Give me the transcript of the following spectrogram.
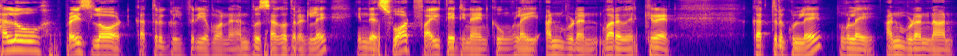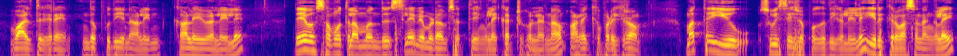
ஹலோ பிரைஸ் லார்ட் கத்திற்குள் பிரியமான அன்பு சகோதரர்களே இந்த ஸ்வாட் ஃபைவ் தேர்ட்டி நைனுக்கு உங்களை அன்புடன் வரவேற்கிறேன். கர்த்தருக்குள்ளே உங்களை அன்புடன் நான் வாழ்த்துகிறேன். இந்த புதிய நாளின் காலை வேளையிலே தேவ சமூகத்தில் அமர்ந்து சில நிமிடம் சத்தியங்களை கற்றுக்கொள்ள நாம் அழைக்கப்படுகிறோம். மத்தையு சுவிசேஷ பகுதிகளில் இருக்கிற வசனங்களை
